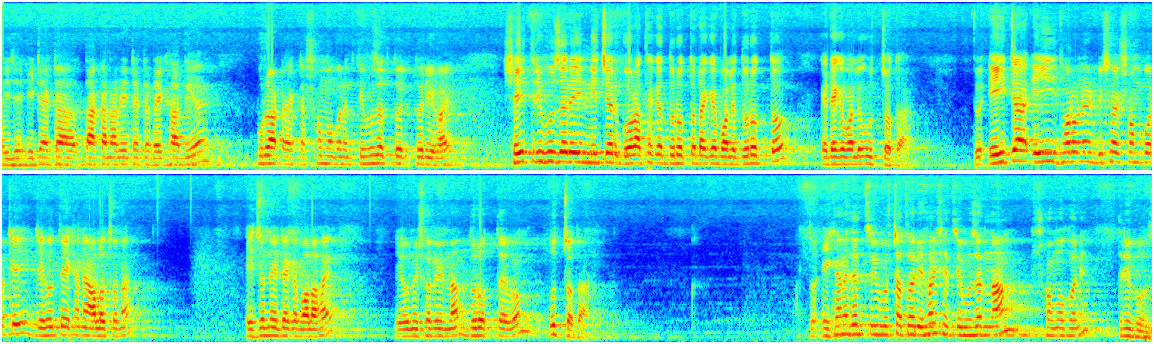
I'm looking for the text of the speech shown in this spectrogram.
এই যে এটা একটা তাকানার এটা একটা রেখা দিয়ে পুরাটা একটা সমকোণী ত্রিভুজের তৈরি- হয়। সেই ত্রিভুজের এই নিচের গোড়া থেকে দূরত্বটাকে বলে দূরত্ব, এটাকে বলে উচ্চতা। তো এইটা, এই ধরনের বিষয় সম্পর্কেই যেহেতু এখানে আলোচনা, এই জন্য এটাকে বলা হয়, এই অনুশীলনীর নাম দূরত্ব এবং উচ্চতা। তো এখানে যে ত্রিভুজটা তৈরি হয়, সেই ত্রিভুজের নাম সমকোণী ত্রিভুজ।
